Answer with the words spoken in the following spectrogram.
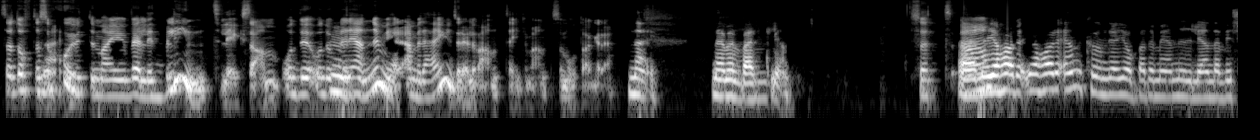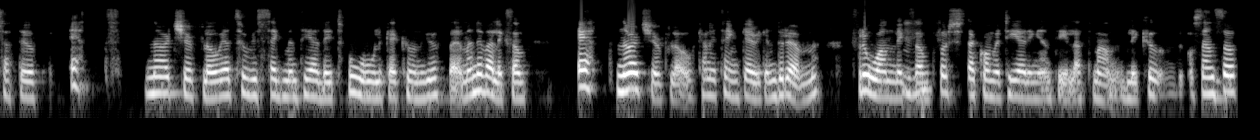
Så att ofta så skjuter man ju väldigt blint liksom. Och, det, och då blir det mm. ännu mer, ja men det här är ju inte relevant tänker man som mottagare. Nej. Nej men verkligen. Så att, ja. Jag, har, jag har en kund jag jobbade med nyligen där vi satte upp ett nurture flow. Jag tror vi segmenterade i två olika kundgrupper, men det var liksom ett nurture flow. Kan ni tänka er vilken dröm? Från liksom Mm. första konverteringen till att man blir kund. Och sen så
